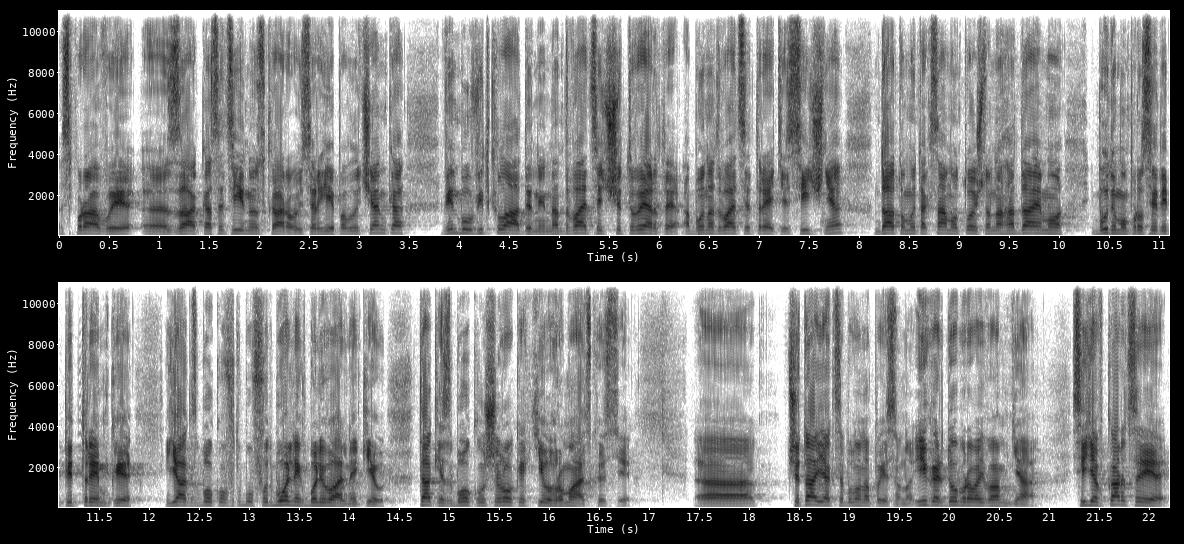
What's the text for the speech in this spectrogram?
справи е, за касаційною скаргою Сергія Павличенка. Він був відкладений на 24 або на 23 січня. Дату ми так само точно нагадаємо. Будемо просити підтримки як з боку футбольних болівальників, так і з боку широких кіл громадськості. Читаю, як це було написано. Игорь, доброго вам дня. Сидя в карцере,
